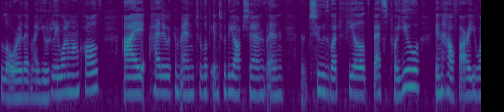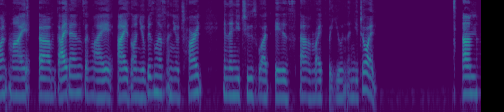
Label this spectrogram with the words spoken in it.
lower than my usually one-on-one calls. I highly recommend to look into the options and choose what feels best for you in how far you want my um, guidance and my eyes on your business and your chart. And then you choose what is um, right for you and then you join. Um,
